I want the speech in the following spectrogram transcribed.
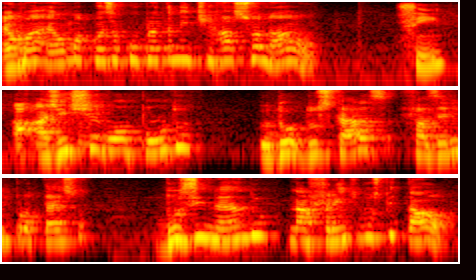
é. uma, é uma coisa completamente irracional. Sim. A, a gente chegou ao ponto do, dos caras fazerem protesto buzinando na frente do hospital.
